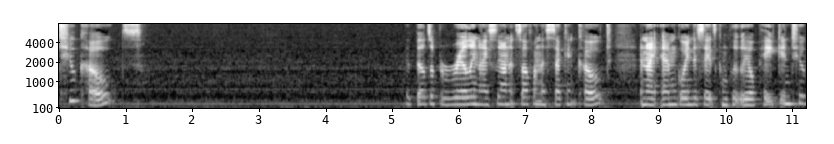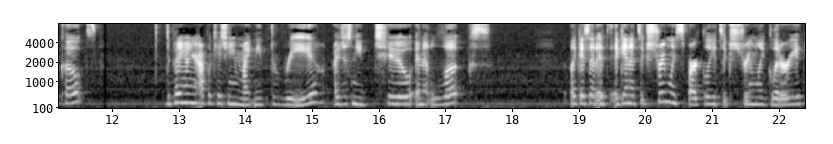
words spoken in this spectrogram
two coats. It builds up really nicely on itself on the second coat, and I am going to say it's completely opaque in two coats. Depending on your application, you might need three. I just need two, and it looks, like I said, it, again, it's extremely sparkly. It's extremely glittery,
